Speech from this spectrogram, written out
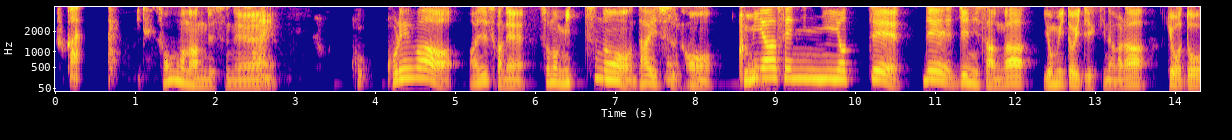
深い。そうなんですね。はいこ、これは、あれですかね、その3つのダイスの組み合わせによって、で、ジェニーさんが読み解いていきながら、今日はど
